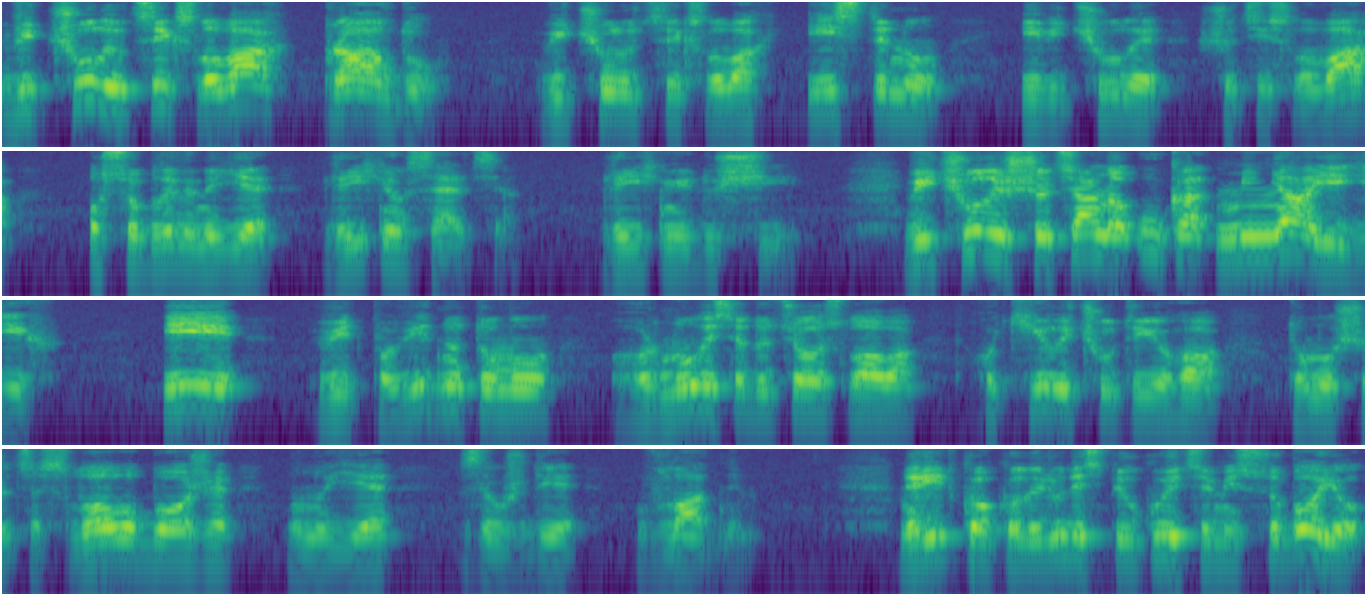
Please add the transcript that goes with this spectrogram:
відчули в цих словах правду, відчули в цих словах істину і відчули, що ці слова особливими є для їхнього серця, для їхньої душі. Відчули, що ця наука міняє їх, і відповідно тому горнулися до цього слова, хотіли чути його, тому що це Слово Боже, воно є завжди владним. Нерідко, коли люди спілкуються між собою,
